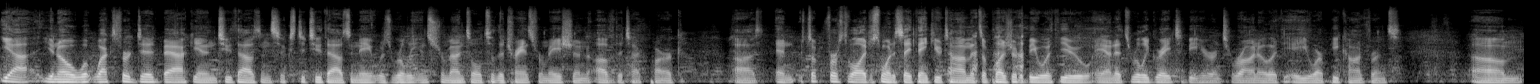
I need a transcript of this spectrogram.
Yeah, you know what Wexford did back in 2006 to 2008 was really instrumental to the transformation of the tech park. Uh, and so, first of all, I just want to say thank you, Tom. It's a pleasure to be with you, and it's really great to be here in Toronto at the AURP conference. Um,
